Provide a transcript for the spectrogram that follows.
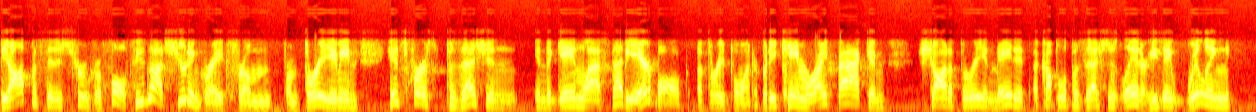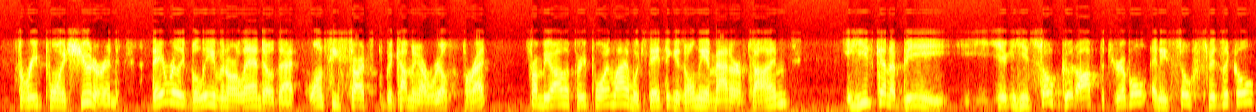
the opposite is true for Fultz. He's not shooting great from from three. I mean, his first possession in the game last night, he airballed a three pointer, but he came right back and shot a three and made it a couple of possessions later. He's a willing three point shooter, and they really believe in Orlando that once he starts becoming a real threat from beyond the three point line, which they think is only a matter of time, he's going to be he's so good off the dribble and he's so physical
